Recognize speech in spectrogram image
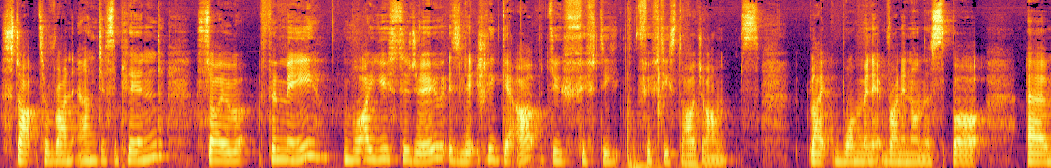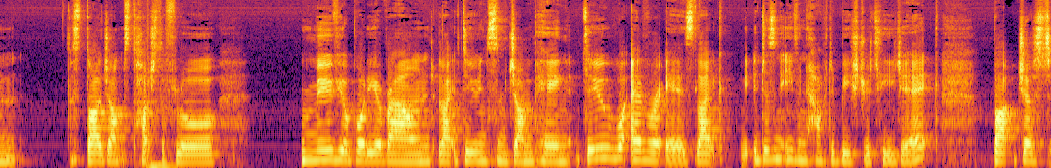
start to run undisciplined. So, for me, what I used to do is literally get up, do 50, 50 star jumps, like one minute running on the spot, um, star jumps touch the floor, move your body around, like doing some jumping, do whatever it is. Like it doesn't even have to be strategic, but just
